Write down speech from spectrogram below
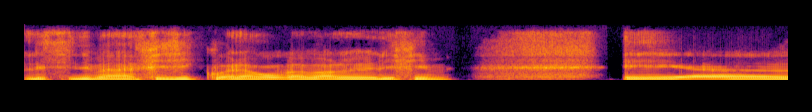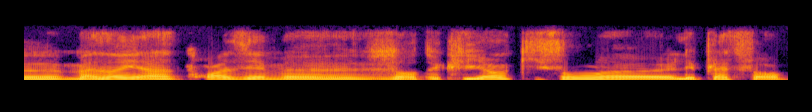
Les cinémas physiques, quoi. Là, on va voir les films. Et euh, maintenant, il y a un troisième euh, genre de clients qui sont les plateformes.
